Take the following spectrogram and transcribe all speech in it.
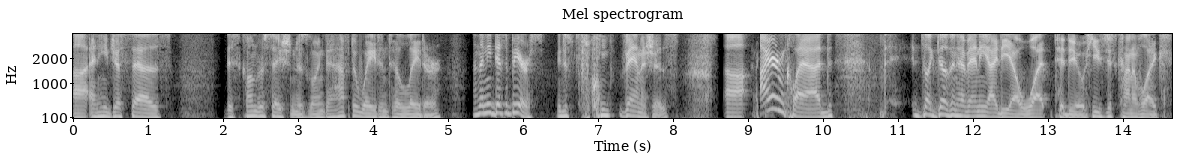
uh, and he just says, "This conversation is going to have to wait until later." And then he disappears. He just vanishes. Uh, Ironclad like doesn't have any idea what to do. He's just kind of like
